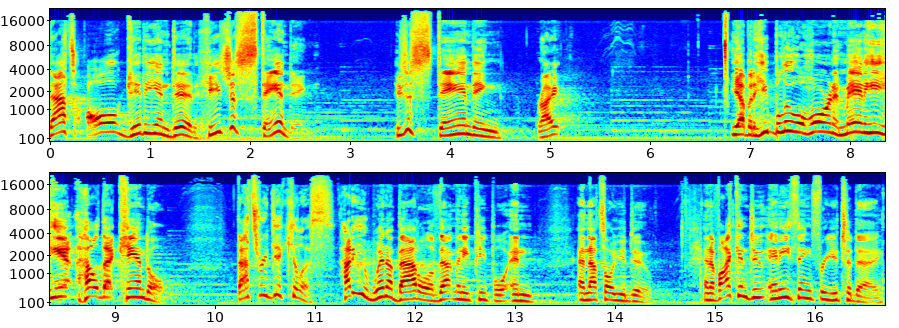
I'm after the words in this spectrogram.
that's all Gideon did. He's just standing. He's just standing, right? Yeah, but he blew a horn and man, he held that candle. That's ridiculous. How do you win a battle of that many people and, and that's all you do? And if I can do anything for you today,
